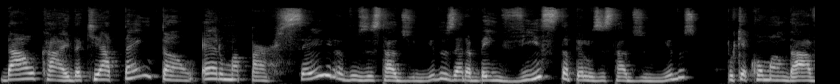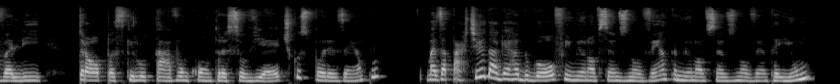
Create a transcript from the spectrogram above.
da Al-Qaeda, que até então era uma parceira dos Estados Unidos, era bem vista pelos Estados Unidos, porque comandava ali tropas que lutavam contra soviéticos, por exemplo. Mas a partir da Guerra do Golfo, em 1990, 1991,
